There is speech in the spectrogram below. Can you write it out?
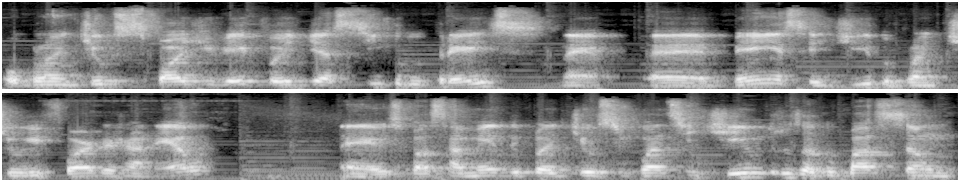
O plantio, vocês podem ver que foi dia 5 do 3, né? É, bem excedido o plantio e fora da janela. É, o espaçamento do plantio 50 centímetros, adubação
